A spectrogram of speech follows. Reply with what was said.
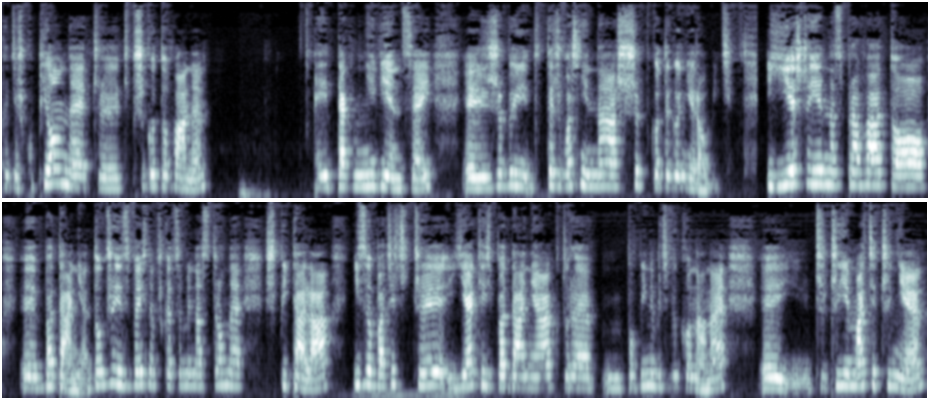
chociaż kupione, czy, czy przygotowane tak mniej więcej, żeby też właśnie na szybko tego nie robić. I jeszcze jedna sprawa to y, badania. Dobrze jest wejść na przykład sobie na stronę szpitala i zobaczyć, czy jakieś badania, które mm, powinny być wykonane, czy, czy je macie, czy nie.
